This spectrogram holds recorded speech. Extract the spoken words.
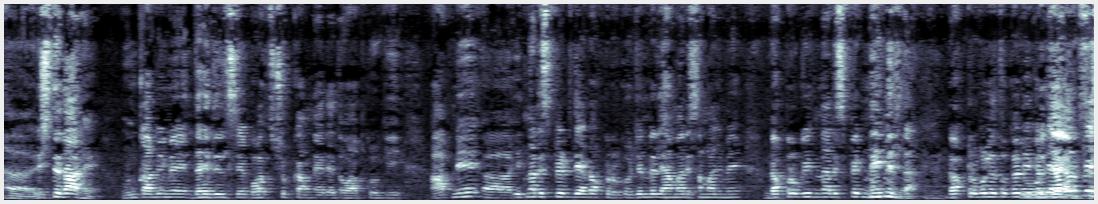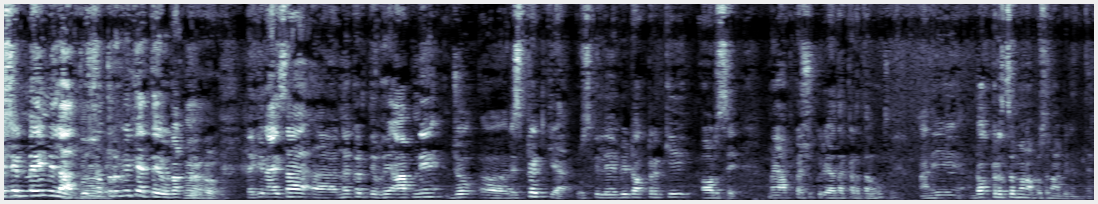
रिश्तेदार हैं उनका भी मैं दह दिल से बहुत शुभकामनाएँ देता हूँ आपको कि आपने इतना रिस्पेक्ट दिया डॉक्टर को। जनरली हमारे समाज में डॉक्टर को इतना रिस्पेक्ट नहीं मिलता। डॉक्टर बोले तो कभी कभी अगर पेशेंट नहीं मिला तो शत्रु भी कहते हो डॉक्टर को। लेकिन ऐसा न करते हुए आपने जो रिस्पेक्ट किया उसके लिए भी डॉक्टर की ओर से मैं आपका शुक्रिया अदा करता हूँ। आणि डॉक्टरचं मनापासून अभिनंदन।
